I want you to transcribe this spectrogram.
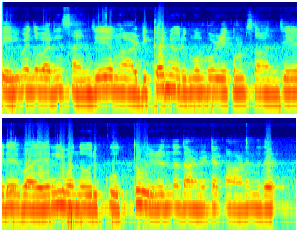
ചെയ്യുമെന്ന് പറഞ്ഞ് സഞ്ജയ് അങ്ങ് അടിക്കാൻ ഒരുങ്ങുമ്പോഴേക്കും സഞ്ജയുടെ വയറിൽ വന്ന ഒരു കുത്തു വീഴുന്നതാണ് കേട്ടോ കാണുന്നത്.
